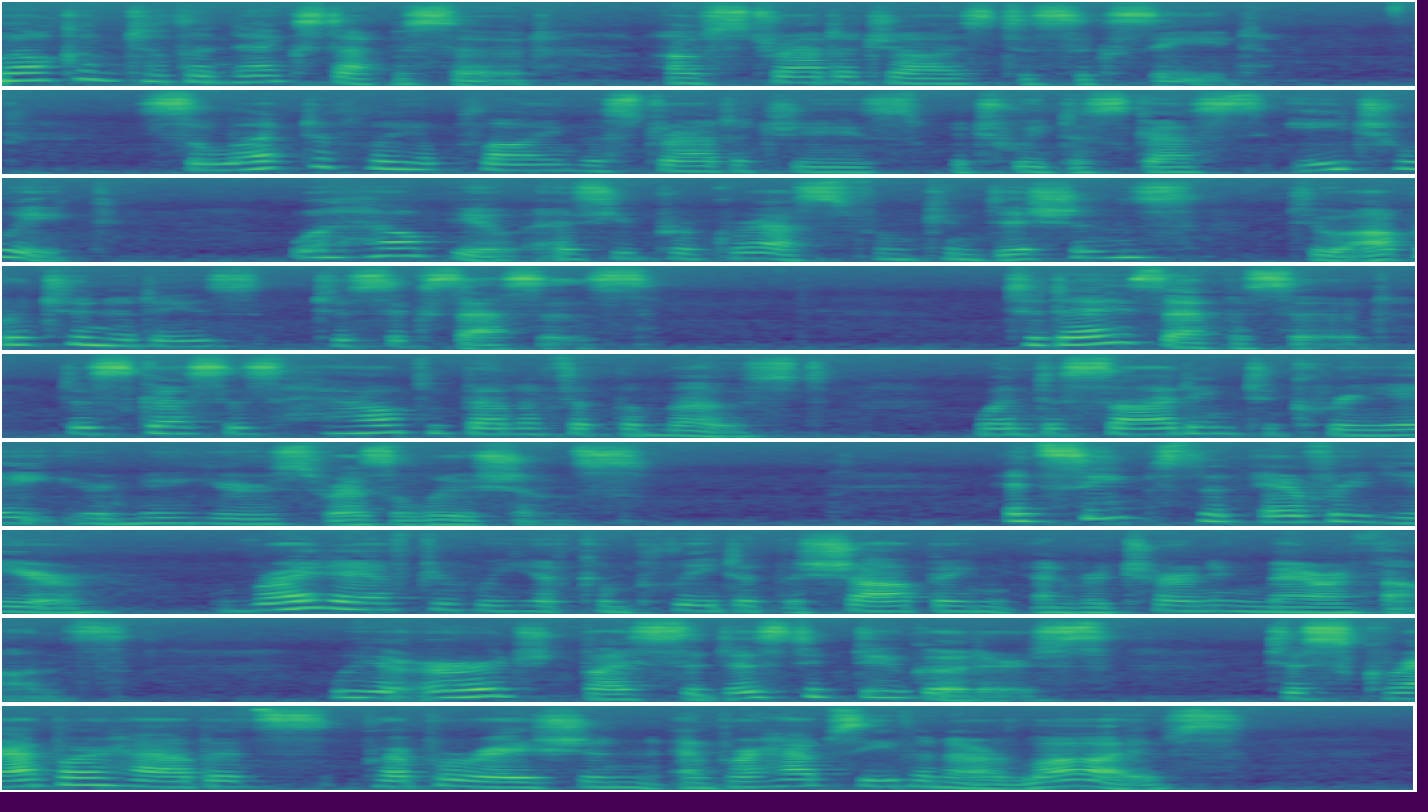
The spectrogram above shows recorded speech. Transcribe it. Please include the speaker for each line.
Speaker 1: Welcome to the next episode of Strategize to Succeed. Selectively applying the strategies which we discuss each week will help you as you progress from conditions to opportunities to successes. Today's episode discusses how to benefit the most when deciding to create your New Year's resolutions. It seems that every year, right after we have completed the shopping and returning marathons, we are urged by sadistic do gooders to scrap our habits, preparation, and perhaps even our lives,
